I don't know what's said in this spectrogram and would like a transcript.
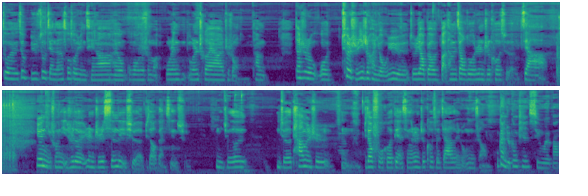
对，就比如就简单搜索引擎啊，还有嗯。Google 的什么无人无人车呀这种，他们，但是我确实一直很犹豫，就是要不要把他们叫做认知科学家，因为你说你是对认知心理学比较感兴趣，你觉得你觉得他们是嗯比较符合典型的认知科学家的那种印象吗？我感觉更偏行为吧，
